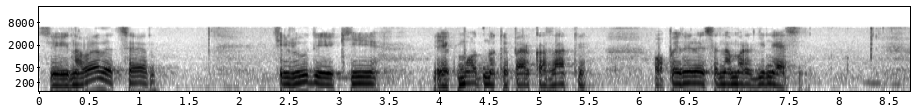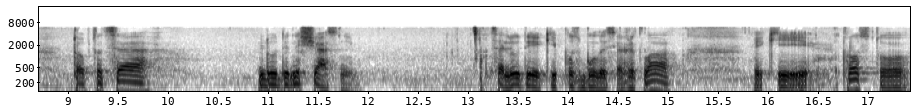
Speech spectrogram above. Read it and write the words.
цієї новели це ті люди, які, як модно тепер казати, опинилися на маргінесі. Тобто це люди нещасні. Це люди, які позбулися житла, які просто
